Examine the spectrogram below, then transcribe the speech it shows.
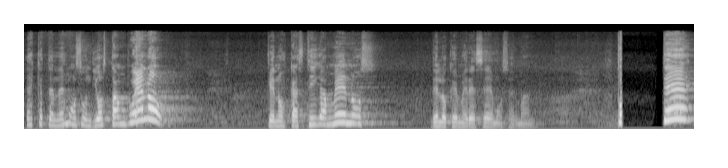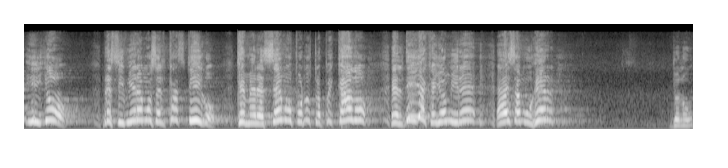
es que tenemos un Dios tan bueno que nos castiga menos de lo que merecemos, hermano. Porque usted y yo recibiéramos el castigo que merecemos por nuestro pecado, el día que yo miré a esa mujer, yo no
